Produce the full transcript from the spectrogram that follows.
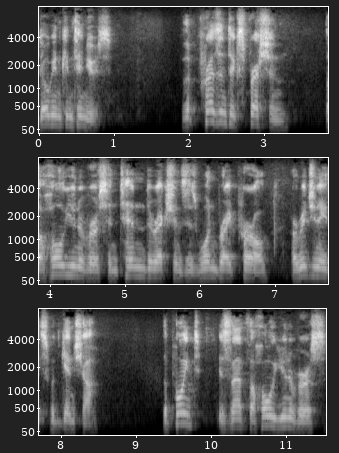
Dogen continues The present expression, the whole universe in ten directions is one bright pearl, originates with Gensha. The point is that the whole universe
